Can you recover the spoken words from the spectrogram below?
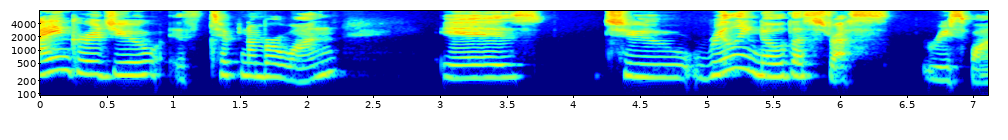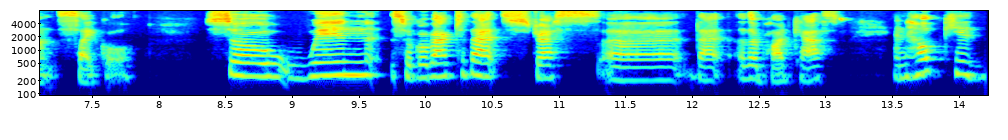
I encourage you is tip number one is to really know the stress response cycle. So when so go back to that stress uh, that other podcast and help kid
